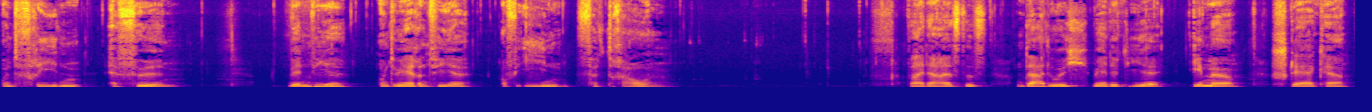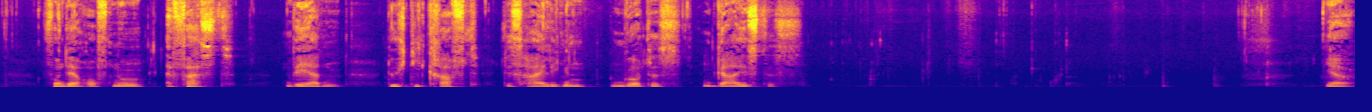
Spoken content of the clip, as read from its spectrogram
und Frieden erfüllen, wenn wir und während wir auf ihn vertrauen. Weiter heißt es, dadurch werdet ihr immer stärker von der Hoffnung erfasst werden, durch die Kraft des heiligen Gottes Geistes. Ja,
